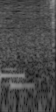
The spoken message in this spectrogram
You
